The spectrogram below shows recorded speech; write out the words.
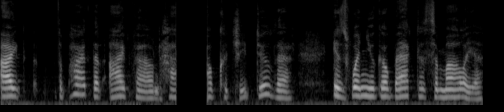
I, the part that I found, how, how could she do that, is when you go back to Somalia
